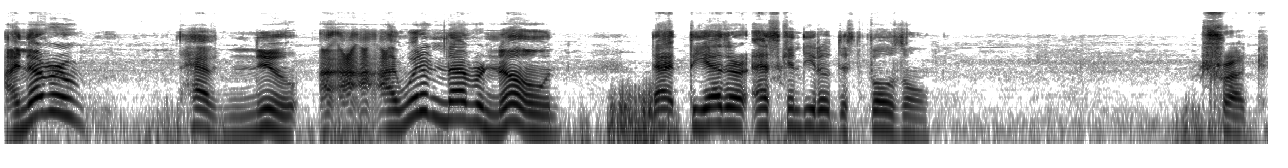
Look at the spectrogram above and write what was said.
I never have knew. I, I I would have never known that the other Escondido disposal truck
